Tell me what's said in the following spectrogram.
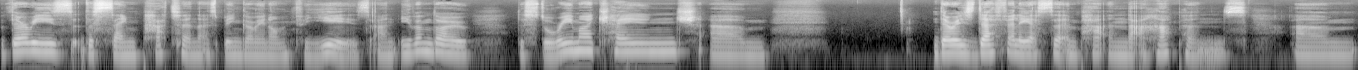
there is the same pattern that's been going on for years. And even though the story might change, um, there is definitely a certain pattern that happens um,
